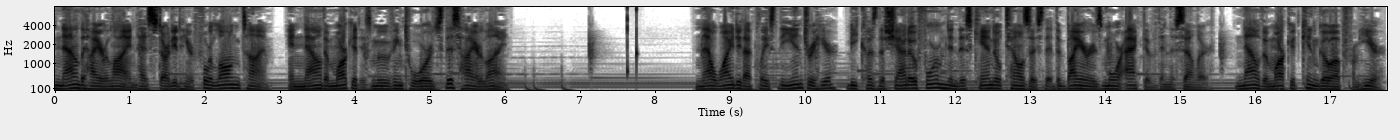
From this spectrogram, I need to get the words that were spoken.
Now the higher line has started here for a long time, and now the market is moving towards this higher line. Now why did I place the entry here? Because the shadow formed in this candle tells us that the buyer is more active than the seller. Now the market can go up from here.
